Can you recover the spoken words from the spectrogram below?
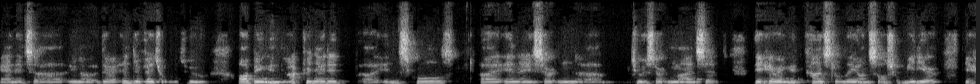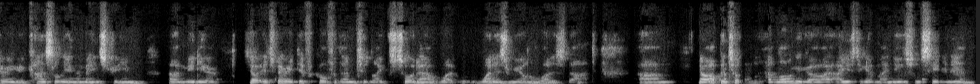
And it's, uh, you know, there are individuals who are being indoctrinated uh, in the schools uh, in a certain, uh, to a certain mindset. They're hearing it constantly on social media. They're hearing it constantly in the mainstream media. So it's very difficult for them to like sort out what what is real and what is not. Um, you know, up until that long ago, I, I, used to get my news from CNN,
